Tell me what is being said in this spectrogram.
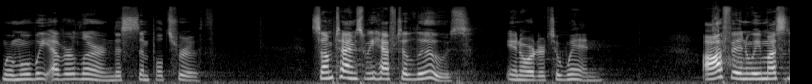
When will we ever learn this simple truth? Sometimes we have to lose in order to win. Often we must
